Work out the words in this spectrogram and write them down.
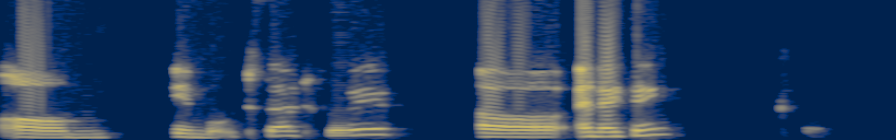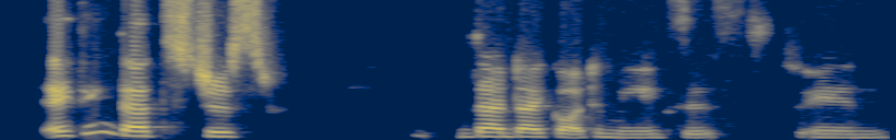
um emote that way. Uh and i think i think that's just that dichotomy exists in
